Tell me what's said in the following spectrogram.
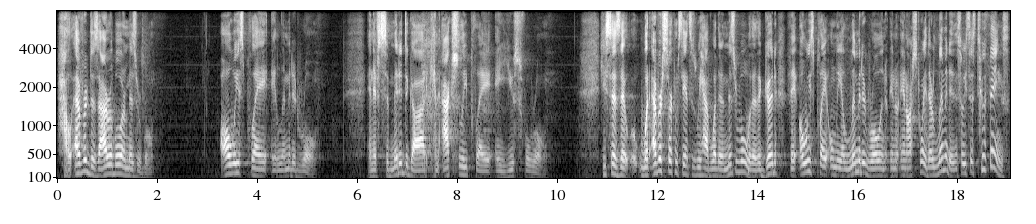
however desirable or miserable, always play a limited role. And if submitted to God, can actually play a useful role. He says that whatever circumstances we have, whether they're miserable, whether they're good, they always play only a limited role in, in, in, our story. They're limited. And so he says two things.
